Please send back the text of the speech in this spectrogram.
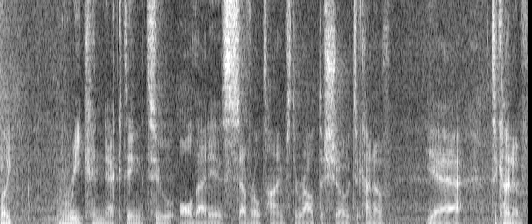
like reconnecting to all that is several times throughout the show to kind of yeah, to kind of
